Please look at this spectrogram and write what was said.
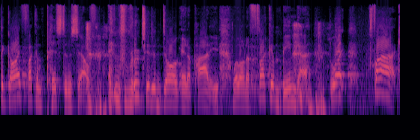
The guy fucking pissed himself and rooted a dog at a party while on a fucking bender. Like, fuck.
